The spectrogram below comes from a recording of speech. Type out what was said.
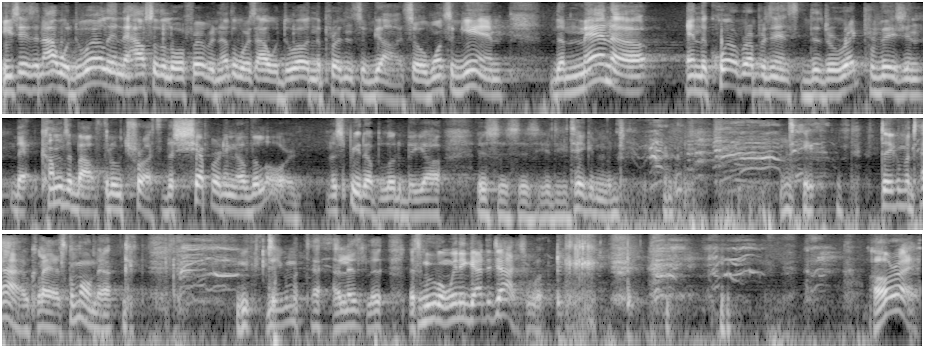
He says, And I will dwell in the house of the Lord forever. In other words, I will dwell in the presence of God. So once again, the manna and the quail represents the direct provision that comes about through trust, the shepherding of the Lord. Let's speed up a little bit, y'all. This is, this, you're taking take my time, class. Come on now. take my time. Let's, let, let's move on. We didn't got to Joshua. All right.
